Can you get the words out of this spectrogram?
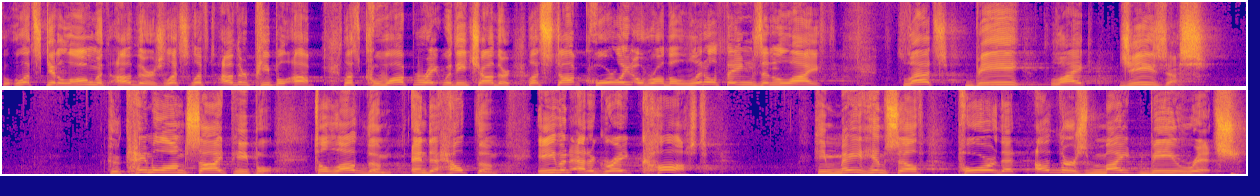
Let's get along with others. Let's lift other people up. Let's cooperate with each other. Let's stop quarreling over all the little things in life. Let's be like Jesus, who came alongside people to love them and to help them, even at a great cost. He made himself poor that others might be rich.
